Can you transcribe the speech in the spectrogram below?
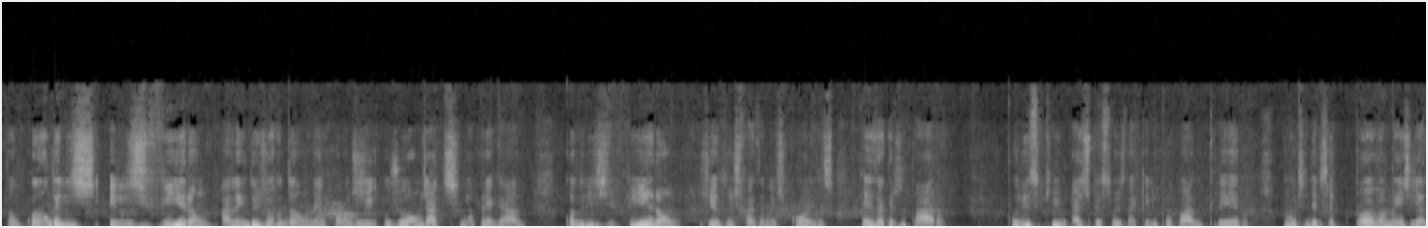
Então, quando eles, eles viram, além do Jordão, né, onde o João já tinha pregado, quando eles viram Jesus fazendo as coisas, eles acreditaram. Por isso que as pessoas naquele povoado creram. Muitos deles já, provavelmente já,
